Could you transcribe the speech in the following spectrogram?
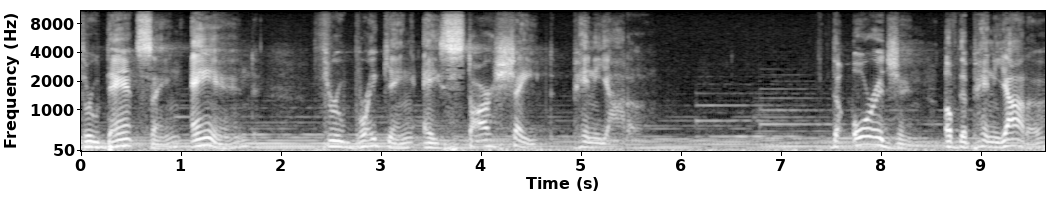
through dancing, and through breaking a star shaped pinata. The origin of the pinata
